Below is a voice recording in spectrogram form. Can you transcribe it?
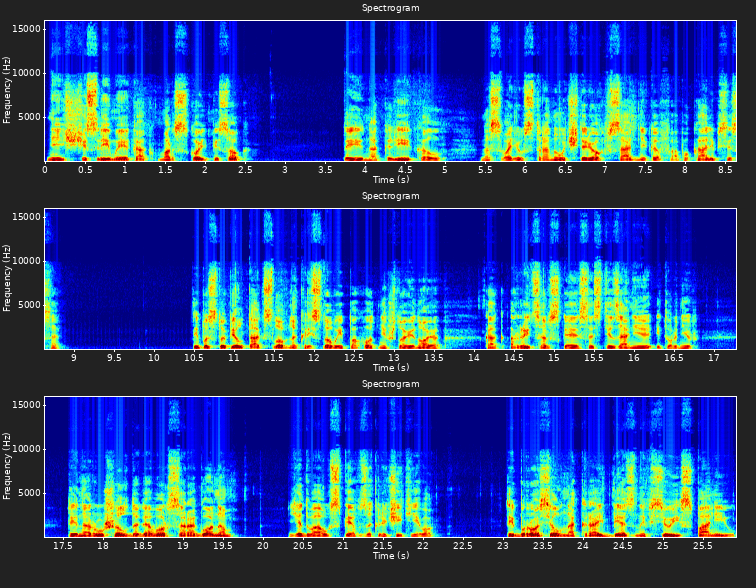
неисчислимые, как морской песок. Ты накликал на свою страну четырех всадников апокалипсиса. Ты поступил так, словно крестовый поход — не что иное, как рыцарское состязание и турнир. Ты нарушил договор с Арагоном, едва успев заключить его ты бросил на край бездны всю Испанию.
